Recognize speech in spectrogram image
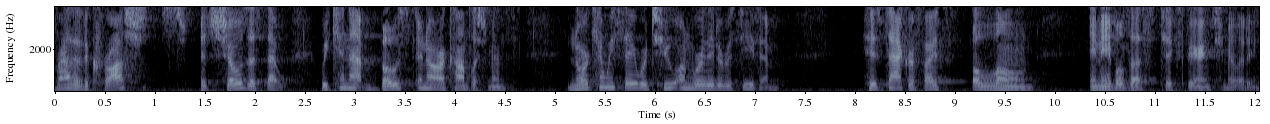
Rather, the cross, it shows us that we cannot boast in our accomplishments, nor can we say we're too unworthy to receive him. His sacrifice alone enables us to experience humility.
